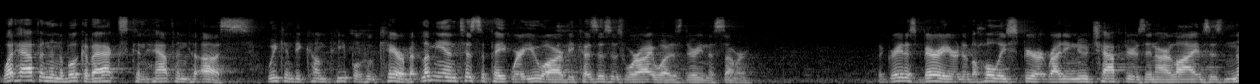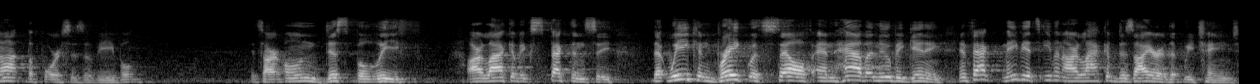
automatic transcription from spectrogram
What happened in the book of Acts can happen to us. We can become people who care, but let me anticipate where you are because this is where I was during the summer. The greatest barrier to the Holy Spirit writing new chapters in our lives is not the forces of evil. It's our own disbelief, our lack of expectancy that we can break with self and have a new beginning. In fact, maybe it's even our lack of desire that we change.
